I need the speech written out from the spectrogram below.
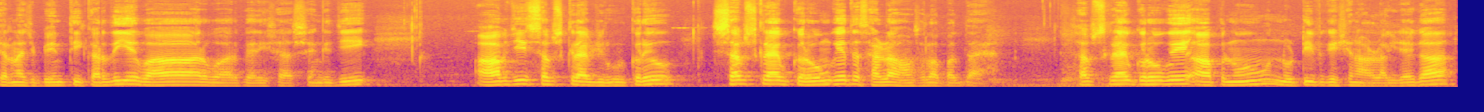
ਚਰਨਾਂ 'ਚ ਬੇਨਤੀ ਕਰਦੀ ਹੈ, ਵਾਰ-ਵਾਰ ਪਿਆਰੀ ਸਾਧ ਸਿੰਘ ਜੀ, ਆਪ ਜੀ ਸਬਸਕ੍ਰਾਈਬ ਜ਼ਰੂਰ ਕਰਿਓ। ਸਬਸਕ੍ਰਾਈਬ ਕਰੋਗੇ ਤਾਂ ਸਾਡਾ ਹੌਸਲਾ ਵੱਧਦਾ ਹੈ। ਸਬਸਕ੍ਰਾਈਬ ਕਰੋਗੇ, ਆਪ ਨੂੰ ਨੋਟੀਫਿਕੇਸ਼ਨ ਆਉਣ ਲੱਗ ਜਾਏਗਾ।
